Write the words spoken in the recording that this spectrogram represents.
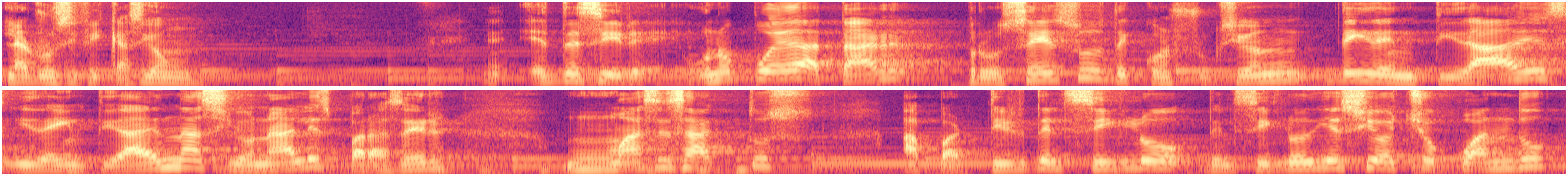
la rusificación. Es decir, uno puede datar procesos de construcción de identidades y de identidades nacionales para ser más exactos a partir del siglo, del siglo XVIII, cuando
